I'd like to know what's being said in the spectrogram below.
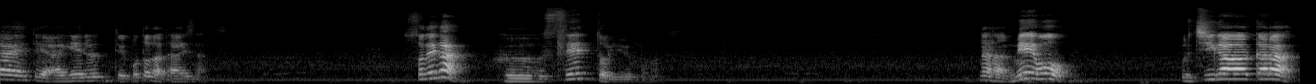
えてあげるっていうことが大事なんです。それが風せというものです。だから目を内側から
